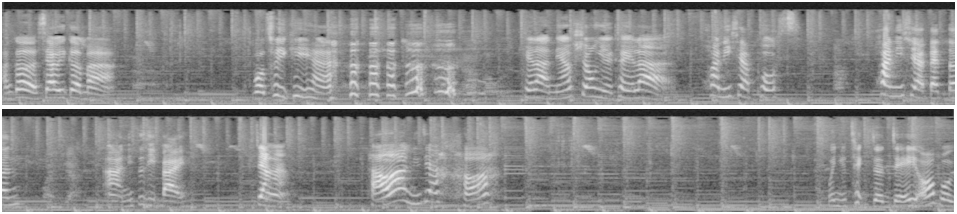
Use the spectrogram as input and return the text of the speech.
安哥，笑一个嘛，我吹气哈，可以啦，你要凶也可以啦，换一下 pose，换一下 pattern，啊，你自己摆，这样啊，好啊，你这样好啊。When you take the day off or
